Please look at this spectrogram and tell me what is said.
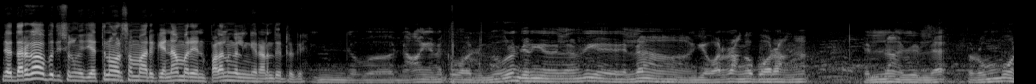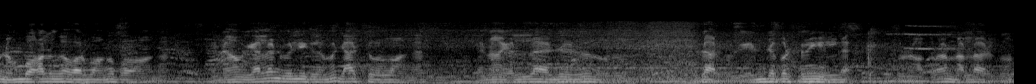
இந்த தர்காவை பற்றி சொல்லுங்கள் எத்தனை வருஷமாக இருக்குது என்ன மாதிரியான பலன்கள் இங்கே நடந்துட்டு இருக்கு? இந்த வ- நான் எனக்கு அது விவரம் தெரிஞ்சதுலேருந்து எல்லாம் இங்கே வர்றாங்க போகிறாங்க எல்லாம் இது இல்லை. ரொம்ப நம்ம ஆளுங்க வருவாங்க போவாங்க. ஏன்னா ஏழன் வெள்ளிக்கிழமை ஜாஸ்தி வருவாங்க. ஏன்னா எல்லா இதுவும் இதாக இருக்கும். எந்த பிரச்சனையும் இல்லை. அப்புறம் நல்லா இருக்கும்.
